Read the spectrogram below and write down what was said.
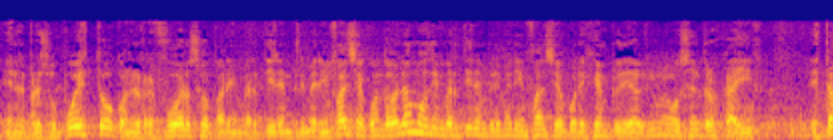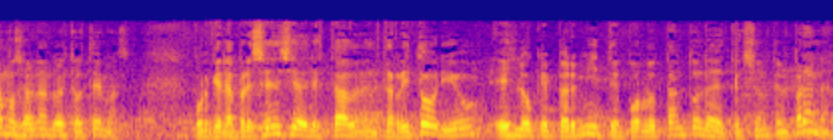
en el presupuesto, con el refuerzo para invertir en primera infancia. Cuando hablamos de invertir en primera infancia, por ejemplo, y de abrir nuevos centros CAIF, estamos hablando de estos temas, porque la presencia del Estado en el territorio es lo que permite, por lo tanto, la detección temprana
